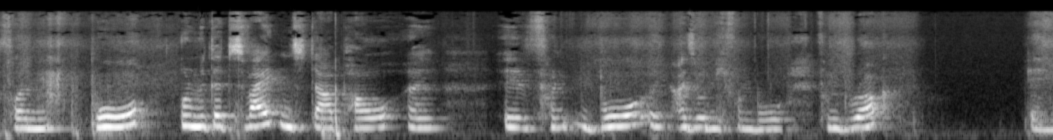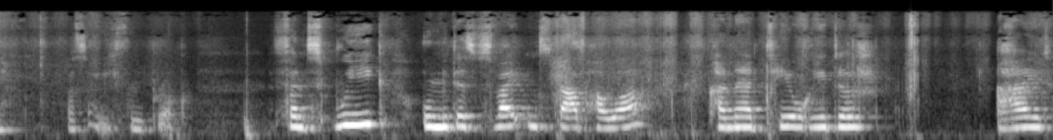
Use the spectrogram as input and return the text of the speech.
von Bo und mit der zweiten Star Power äh, äh, von Bo, also nicht von Bo, von Brock, äh, was eigentlich von Brock, von Squeak und mit der zweiten Star Power kann er theoretisch halt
